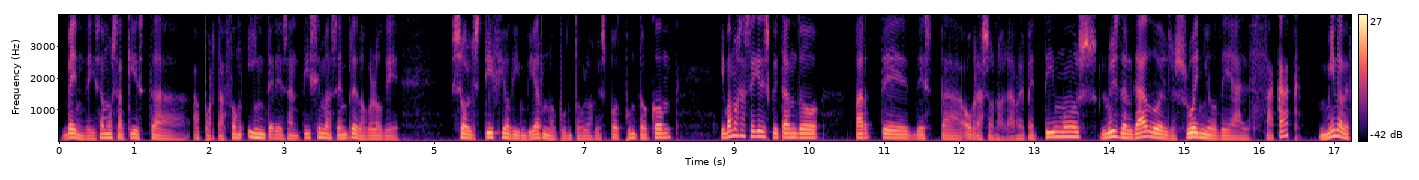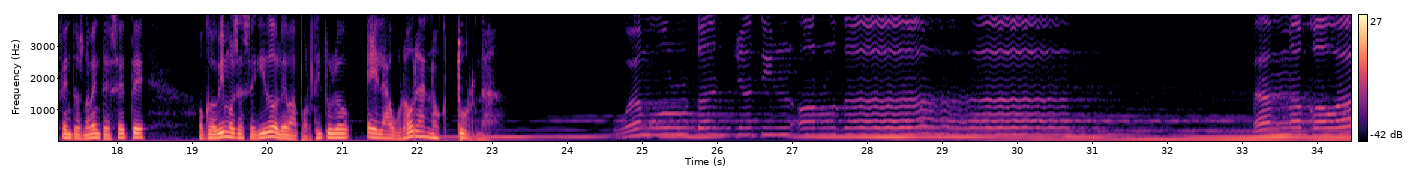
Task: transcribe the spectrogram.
Ben, deixamos aquí esta aportazón interesantísima sempre do blogue blog solsticiodeinvierno.blogspot.com e vamos a seguir escuitando parte desta obra sonora. Repetimos, Luis Delgado, El sueño de Alzacac, 1997, o que ouvimos de seguido leva por título El aurora nocturna. أما قوام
